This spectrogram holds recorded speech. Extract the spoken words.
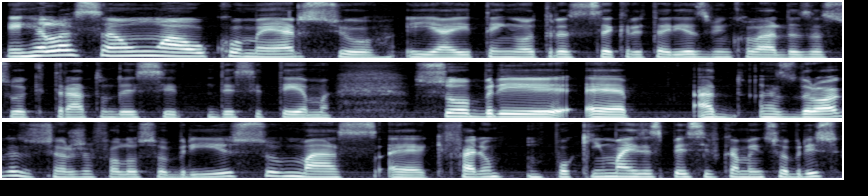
Em relação ao comércio, e aí tem outras secretarias vinculadas à sua que tratam desse, desse tema, sobre é, a, as drogas, o senhor já falou sobre isso, mas é, que fale um, um, pouquinho mais especificamente sobre isso,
